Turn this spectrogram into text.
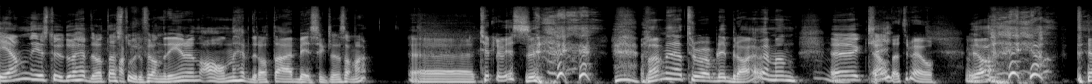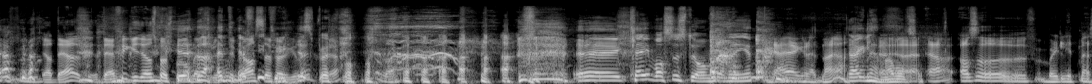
én i studio hevder at det er store forandringer, en annen hevder at det er basically det samme. Uh, tydeligvis. Nei, men jeg tror det blir bra, jeg. Men eh, Ja, det tror jeg jo. ja, ja, det er bra. Ja, det, det fikk ikke jeg spørsmål om. Nei, det fikk ikke selvfølgelig. spørsmål om. Clay, hva syns du om forandringen? Ja, jeg gleder meg, ja. Jeg gleder meg voldsomt. Ja, altså blir litt mer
